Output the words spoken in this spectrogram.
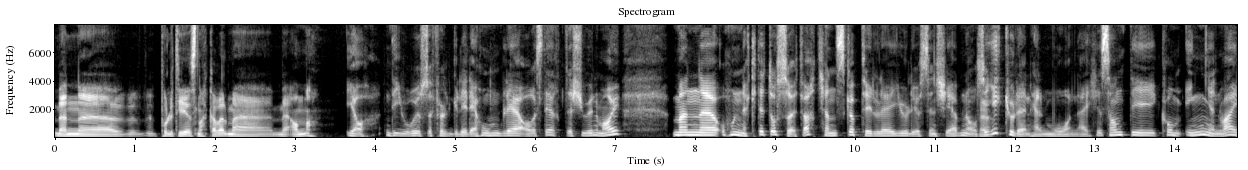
Men eh, politiet snakka vel med, med Anna? Ja, de gjorde jo selvfølgelig det. Hun ble arrestert 20. mai. Men eh, hun nektet også ethvert kjennskap til eh, Julius sin skjebne, og så Ja. gikk jo det en hel måned, ikke sant. De kom ingen vei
